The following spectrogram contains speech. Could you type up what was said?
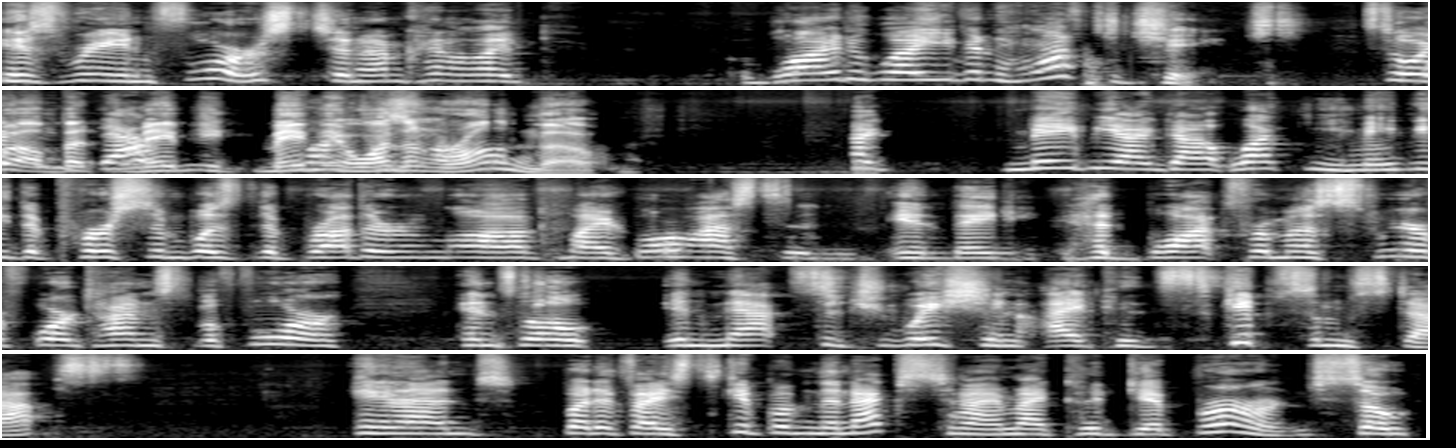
is reinforced, and I'm kind of like, why do I even have to change? So well, but maybe maybe it wasn't wrong though. maybe I got lucky. Maybe the person was the brother in law of my boss and, and they had bought from us three or four times before. And so in that situation, I could skip some steps. And, but if I skip them the next time, I could get burned. So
